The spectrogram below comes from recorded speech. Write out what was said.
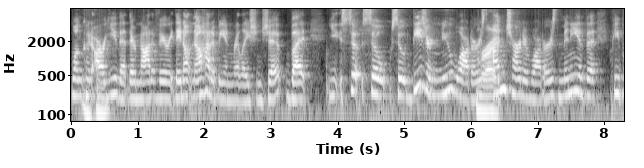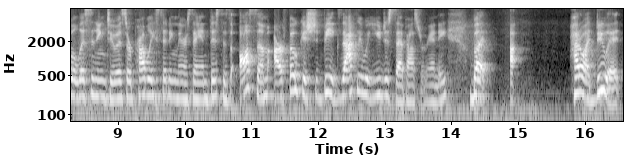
one could argue that they're not a very they don't know how to be in relationship. But you, so so so these are new waters, Right. uncharted waters. Many of the people listening to us are probably sitting there saying, "This is awesome. Our focus should be exactly what you just said, Pastor Randy." But how do I do it?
